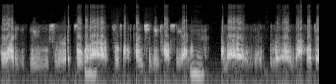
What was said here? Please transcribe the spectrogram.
国外已经是做过了至少三期临床实验了。嗯那么呃这个然后再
